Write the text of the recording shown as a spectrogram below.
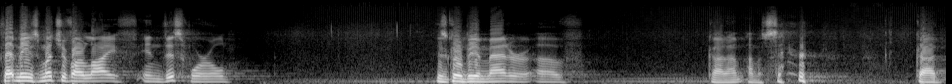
That means much of our life in this world is going to be a matter of God, I'm, I'm a sinner. God,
